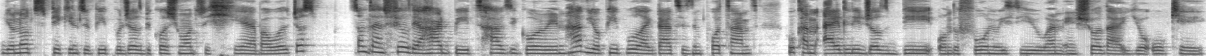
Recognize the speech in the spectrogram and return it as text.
you're not speaking to people just because you want to hear about what. Just sometimes feel their heartbeats. How's it going? Have your people like that is important. Who can idly just be on the phone with you and ensure that you're okay.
